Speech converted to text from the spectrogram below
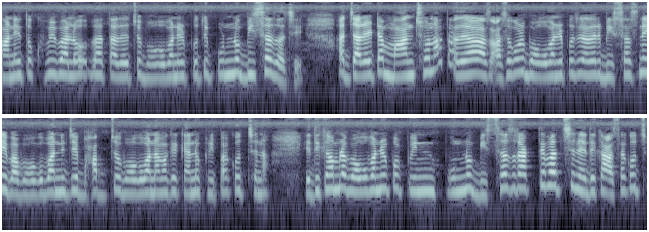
মানে তো খুবই ভালো, বা তাদের হচ্ছে ভগবানের প্রতি পূর্ণ বিশ্বাস আছে। আর যারা এটা মানছ না, তাদের আশা করি ভগবানের প্রতি তাদের বিশ্বাস নেই, বা ভগবানের যে ভাবছ, ভগবান আমাকে কেন কৃপা করছে না, এদিকে আমরা ভগবানের উপর পূর্ণ বিশ্বাস রাখতে পারছি না। এদিকে আশা করছি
